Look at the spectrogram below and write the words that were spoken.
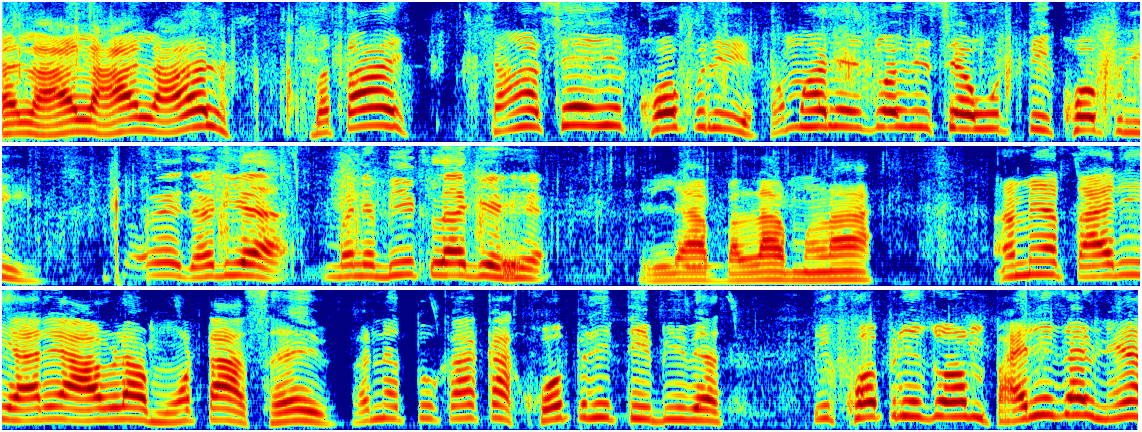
હાલ હાલ હાલ હાલ. બતાય ક્યાં છે એ ખોપરી? અમારે જોવી છે ઉડતી ખોપરી. એ જડિયા મને બીક લાગે છે. એલા ભલા મણા અમે તારી યારે આવડા મોટા સૈવ અને તું કાકા ખોપરીથી બીવે એ ખોપરી જો આમ ભારી જાય ને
